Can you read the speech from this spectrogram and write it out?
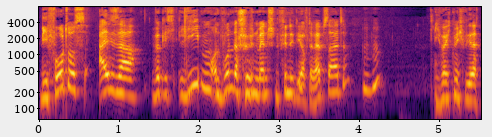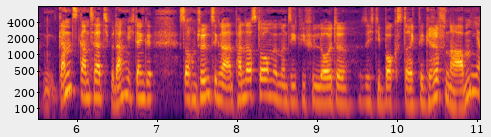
Die Fotos all dieser wirklich lieben und wunderschönen Menschen findet ihr auf der Webseite. Mhm. Ich möchte mich, wie gesagt, ganz, ganz herzlich bedanken. Ich denke, es ist auch ein schönes Signal an Pandastorm, wenn man sieht, wie viele Leute sich die Box direkt gegriffen haben. Ja.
